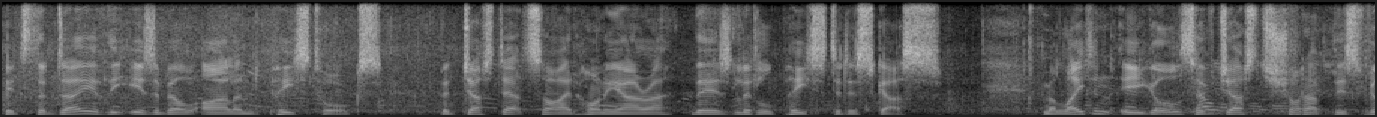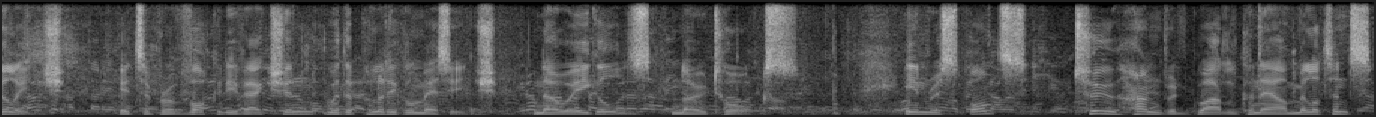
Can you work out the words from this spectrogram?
It's the day of the Isabel Island peace talks, but just outside Honiara, there's little peace to discuss. Malayan Eagles have just shot up this village. It's a provocative action with a political message. No eagles, no talks. In response, 200 Guadalcanal militants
